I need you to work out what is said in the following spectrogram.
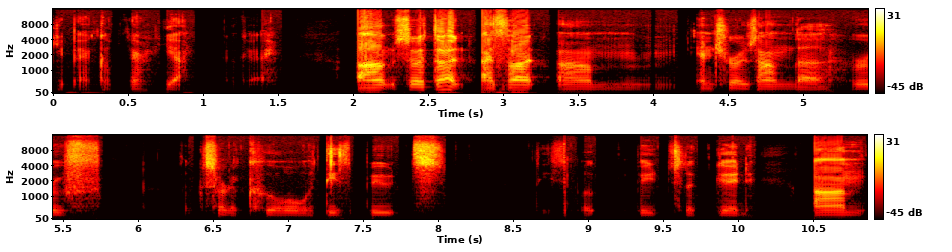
Get back up there, yeah, okay. Um, so I thought, I thought, um, intros on the roof look sort of cool with these boots. These bo boots look good. Um,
